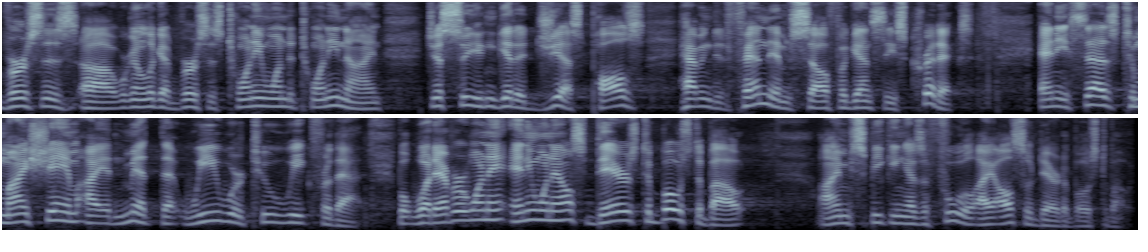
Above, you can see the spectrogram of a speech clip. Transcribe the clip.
Verses, uh, we're going to look at verses 21 to 29, just so you can get a gist. Paul's having to defend himself against these critics. And he says, To my shame, I admit that we were too weak for that. But whatever anyone else dares to boast about, I'm speaking as a fool, I also dare to boast about.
